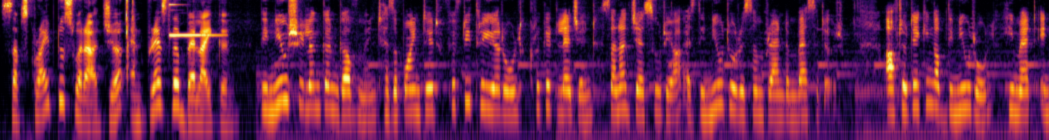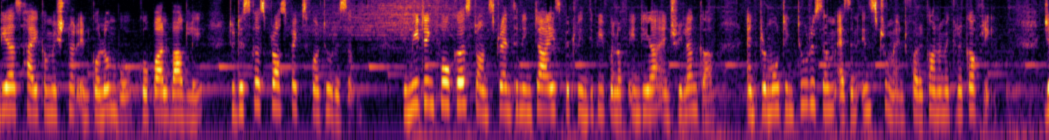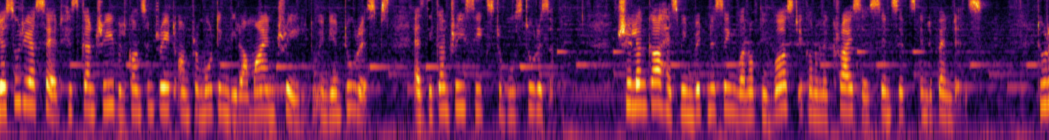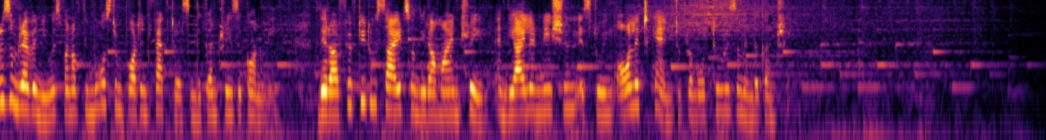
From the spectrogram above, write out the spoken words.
Subscribe to Swarajya and press the bell icon. The new Sri Lankan government has appointed 53 year old cricket legend Sanath Jayasuriya as the new tourism brand ambassador. After taking up the new role, he met India's High Commissioner in Colombo, Gopal Baglay, to discuss prospects for tourism. The meeting focused on strengthening ties between the people of India and Sri Lanka and promoting tourism as an instrument for economic recovery. Jayasuriya said his country will concentrate on promoting the Ramayan Trail to Indian tourists as the country seeks to boost tourism. Sri Lanka has been witnessing one of the worst economic crises since its independence. Tourism revenue is one of the most important factors in the country's economy. There are 52 sites on the Ramayan Trail, and the island nation is doing all it can to promote tourism in the country.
